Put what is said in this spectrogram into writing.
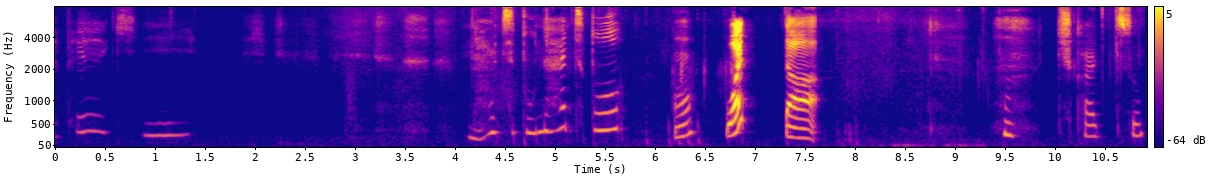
E peki. Nerede bu? Nerede bu? Ha? What the? Hıh, Çıkarttım.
